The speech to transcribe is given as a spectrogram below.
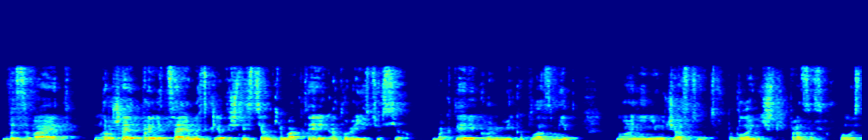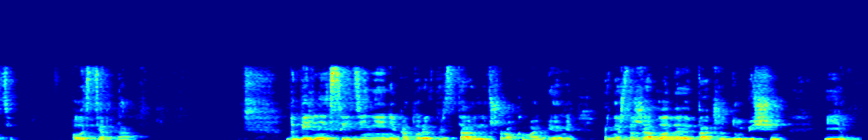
вызывает, нарушает проницаемость клеточной стенки бактерий, которые есть у всех бактерий, кроме микоплазмид, но они не участвуют в патологических процессах в полости, в полости рта. Дубильные соединения, которые представлены в широком объеме, конечно же, обладают также дубящим и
